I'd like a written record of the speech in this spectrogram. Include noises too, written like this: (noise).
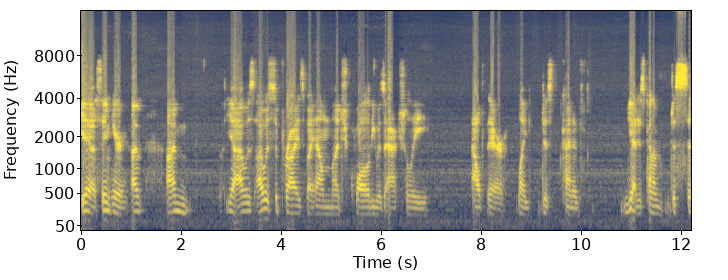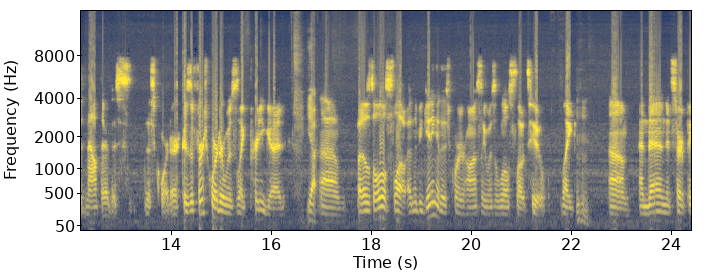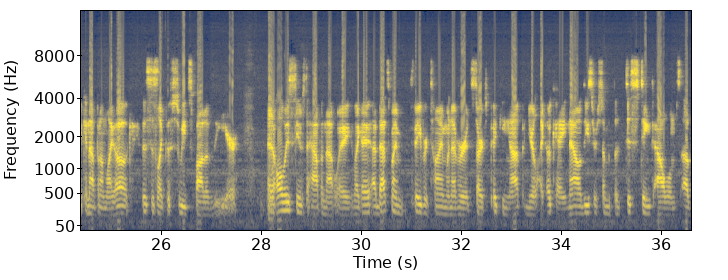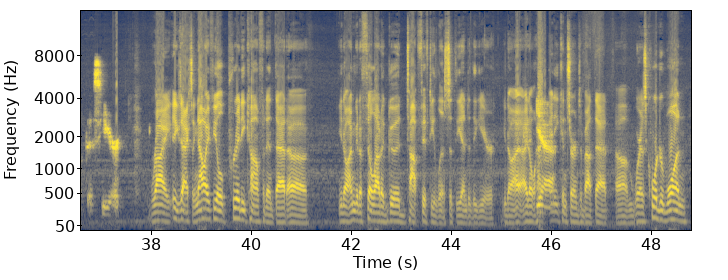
Yeah, same here. I'm, I'm, yeah, I was, I was surprised by how much quality was actually out there. Like, just kind of, yeah, just kind of just sitting out there this this quarter. Because the first quarter was like pretty good, yeah, um, but it was a little slow. And the beginning of this quarter, honestly, was a little slow too. Like, Mhm. um, and then it started picking up, and I'm like, oh, okay, this is like the sweet spot of the year. And it always seems to happen that way. Like I, I, that's my favorite time whenever it starts picking up, and you're like, okay, now these are some of the distinct albums of this year. Right, exactly. Now I feel pretty confident that. Uh, you know, I'm going to fill out a good top 50 list at the end of the year. You know, I, I don't have Yeah. any concerns about that. Um, whereas quarter one,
